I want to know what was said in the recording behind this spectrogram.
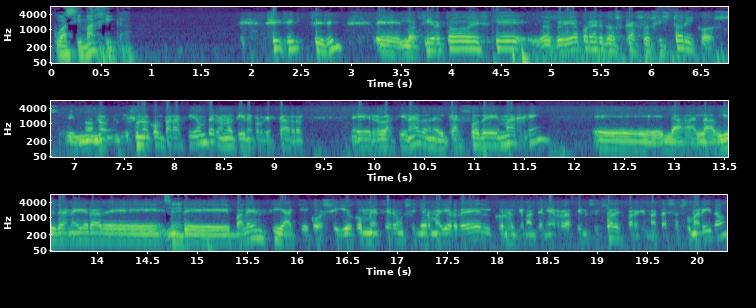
cuasi mágica. Sí, sí, sí, sí. Eh, lo cierto es que os voy a poner dos casos históricos. Eh, No, no, es una comparación, pero no tiene por qué estar eh, relacionado. En el caso de Maje, eh, la, la viuda negra de, de Valencia, que consiguió convencer a un señor mayor de él con el que mantenía relaciones sexuales para que matase a su marido,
